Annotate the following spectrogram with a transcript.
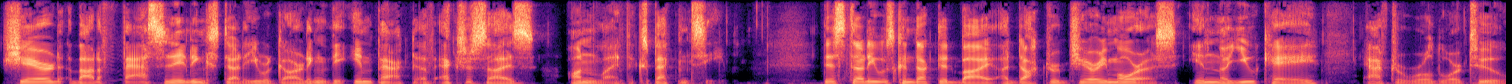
shared about a fascinating study regarding the impact of exercise on life expectancy. This study was conducted by a Dr. Jerry Morris in the UK after World War II,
